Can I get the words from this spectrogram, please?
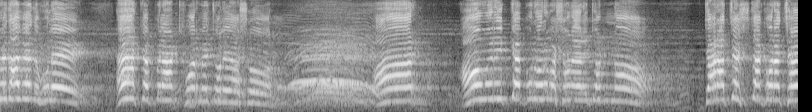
ভেদাভেদ ভুলে এক প্ল্যাটফর্মে চলে আসুন। আর আওয়ামী লীগকে পুনর্বাসনের জন্য যারা চেষ্টা করেছে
